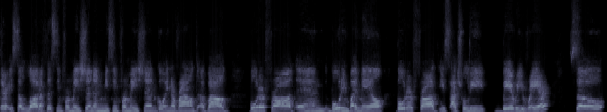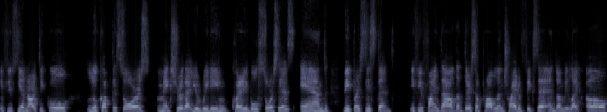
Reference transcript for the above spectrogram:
There is a lot of disinformation and misinformation going around about voter fraud and voting by mail. Voter fraud is actually very rare. So if you see an article, look up the source, make sure that you're reading credible sources, and be persistent. If you find out that there's a problem, try to fix it and don't be like, oh,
